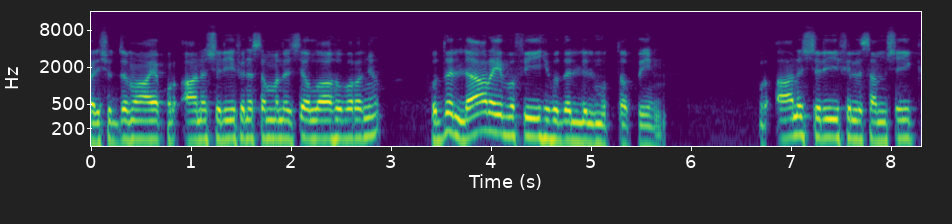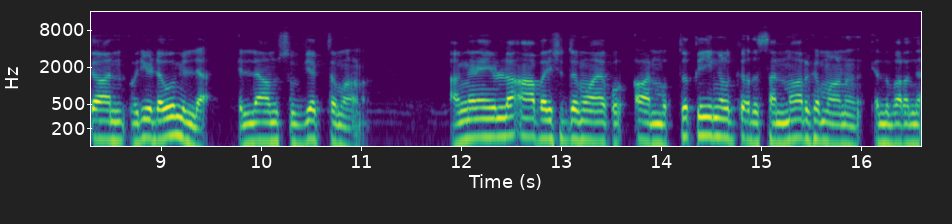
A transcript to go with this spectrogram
പരിശുദ്ധമായ ഖുർആൻ ഷരീഫിനെ സംബന്ധിച്ച് അള്ളാഹു പറഞ്ഞു ഹുദൽ ഹുദല്ലിൽ മുത്തഖീൻ. ഖുർആൻ ഷരീഫിൽ സംശയിക്കാൻ ഒരിടവുമില്ല. എല്ലാം സുവ്യക്തമാണ്. അങ്ങനെയുള്ള ആ പരിശുദ്ധമായ ഖുർആൻ മുത്തക്കീങ്ങൾക്ക് അത് സന്മാർഗമാണ് എന്ന് പറഞ്ഞ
